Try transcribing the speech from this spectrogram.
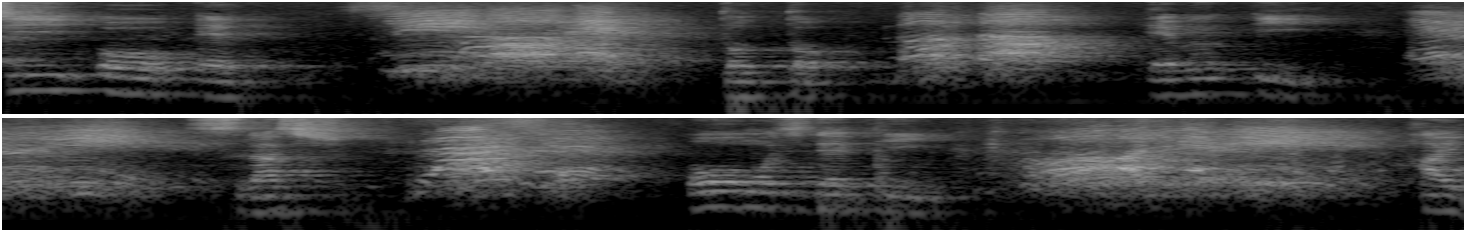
Com ドット ME スラッシュスラッシュ。大文字で P 大文字で P ハイフ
